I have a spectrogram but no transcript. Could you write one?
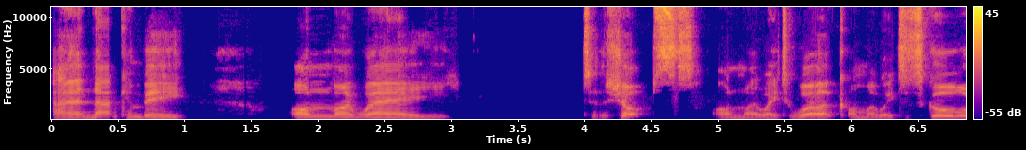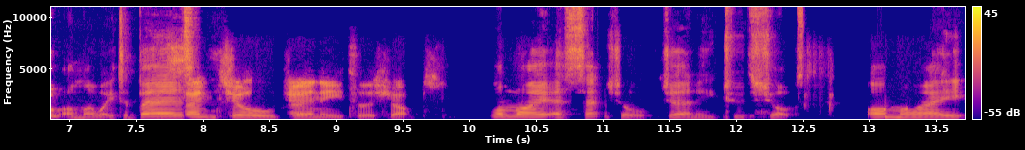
And that can be on my way to the shops, on my way to work, on my way to school, on my way to bed. Essential journey to the shops. On my essential journey to the shops, on my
